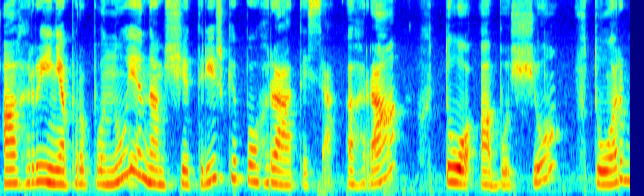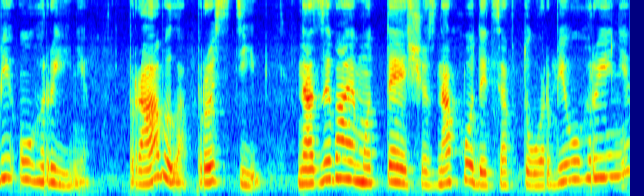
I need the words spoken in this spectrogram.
А Гриня пропонує нам ще трішки погратися. Гра хто або що в торбі у Грині. Правила прості. Називаємо те, що знаходиться в торбі у Грині,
